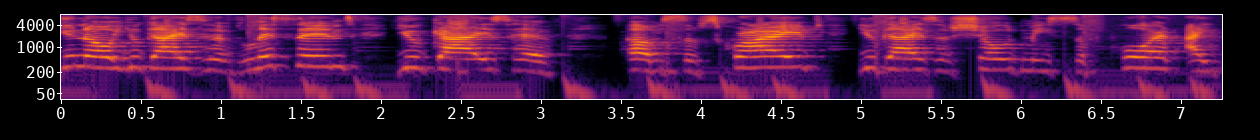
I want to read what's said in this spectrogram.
You know, you guys have listened. You guys have um, subscribed. You guys have showed me support. I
